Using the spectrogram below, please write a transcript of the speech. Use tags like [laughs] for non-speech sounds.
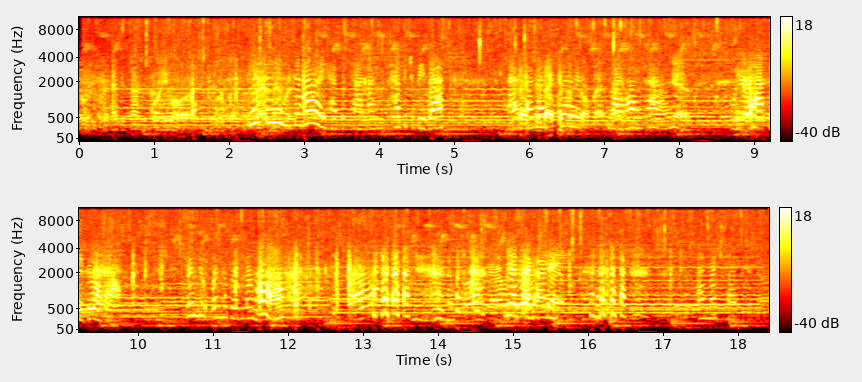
Is it a happy time for you, or? Yes, it is. It's a very happy time. I'm happy to be back. As, Back as I said, it's back. my hometown. Yeah. Well, you're a happy girl now. When do when do those London? Ah. yes, I'm, I'm, I'm much happier.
